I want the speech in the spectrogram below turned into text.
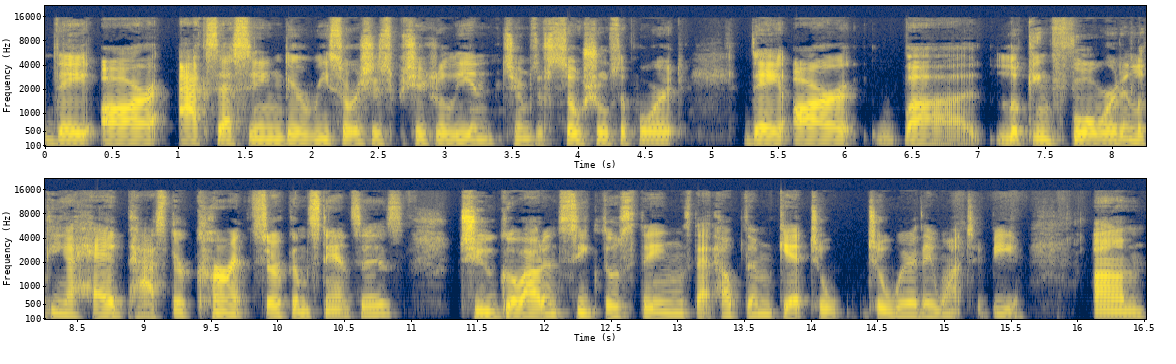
They are accessing their resources particularly in terms of social support. They are uh, looking forward and looking ahead past their current circumstances to go out and seek those things that help them get to to where they want to be. Um,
